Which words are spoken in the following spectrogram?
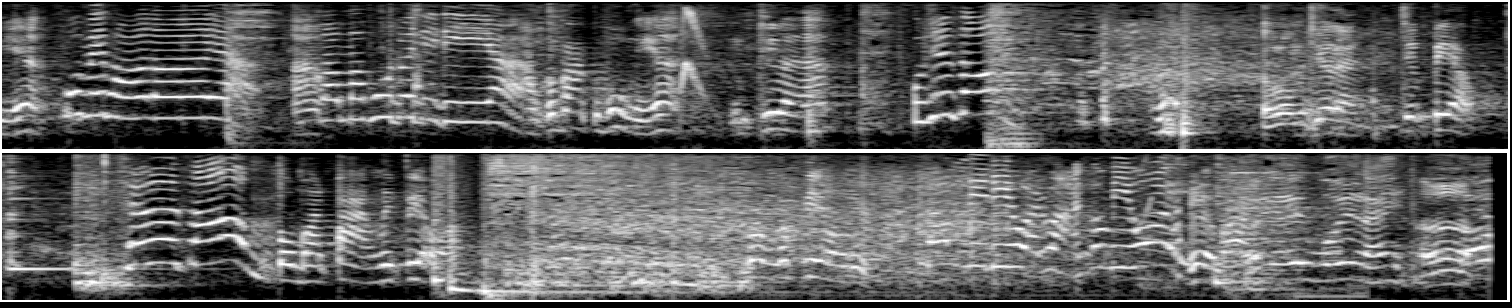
อบ้พูดอย่างเงี้ยพูดไม่พอเลยอะเรามาพูดด้วยดีๆอะเอาก็บ้ากูพูดอย่างเงี้ยชื่ออะไรนะกูชื่อส้มตกลงชื่ออะไรชื่อเปรี้ยวชื่อส้มตัวมาปางไม่เปรี้ยวอะ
